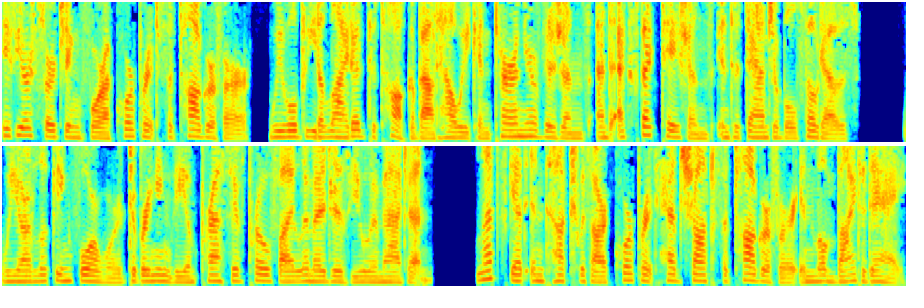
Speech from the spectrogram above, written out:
If you're searching for a corporate photographer, we will be delighted to talk about how we can turn your visions and expectations into tangible photos. We are looking forward to bringing the impressive profile images you imagine. Let's get in touch with our corporate headshot photographer in Mumbai today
